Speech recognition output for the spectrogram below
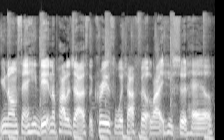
you know what I'm saying? He didn't apologize to Chris, which I felt like he should have.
